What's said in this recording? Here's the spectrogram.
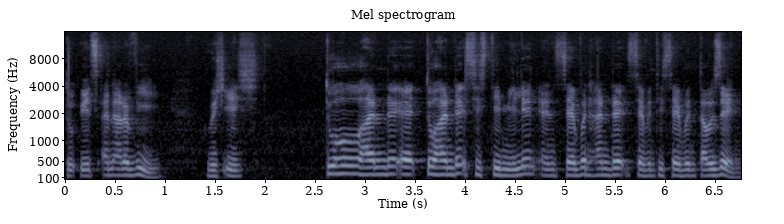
to its NRV, which is 200, 260 million and 777,000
